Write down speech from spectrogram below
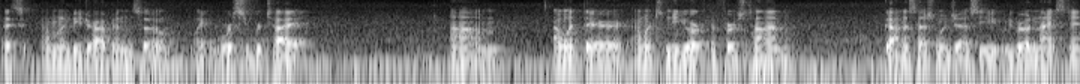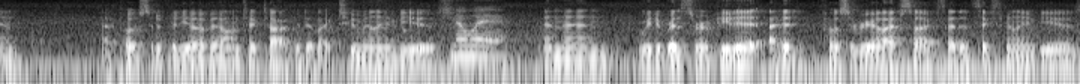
that's I'm gonna be dropping. So like we're super tight. Um, I went there. I went to New York the first time. Got in a session with Jesse. We wrote Nightstand. I posted a video of it on TikTok. It did like two million views. No way. And then we did rinse and repeat it. I did posted Real Life Sucks. That did six million views.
